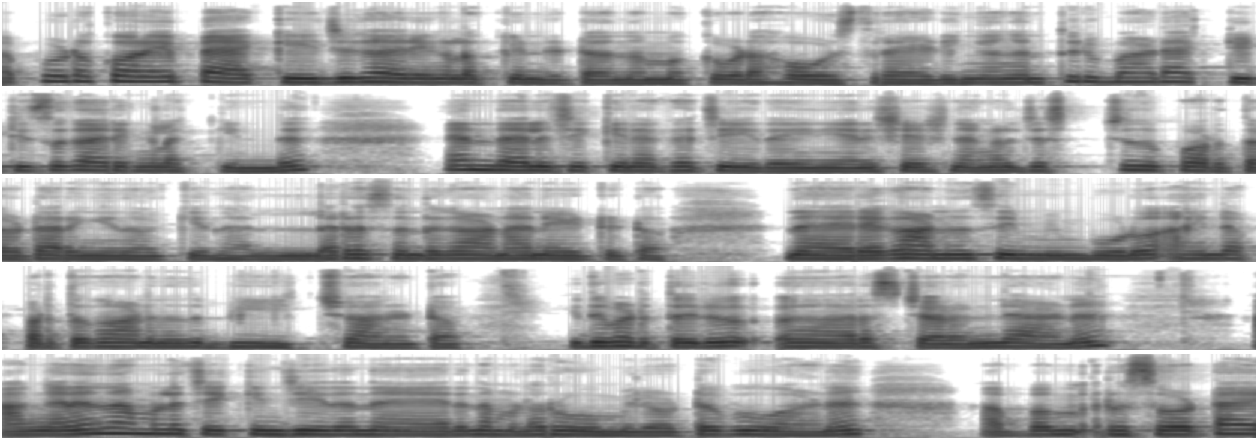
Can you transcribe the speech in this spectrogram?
അപ്പോൾ ഇവിടെ കുറേ പാക്കേജ് കാര്യങ്ങളൊക്കെ ഉണ്ട് കേട്ടോ നമുക്കിവിടെ ഹോഴ്സ് റൈഡിങ് അങ്ങനത്തെ ഒരുപാട് ആക്ടിവിറ്റീസ് കാര്യങ്ങളൊക്കെ ഉണ്ട്. എന്തായാലും ചെക്ക് ഇനൊക്കെ ചെയ്ത് കഴിഞ്ഞതിന് ശേഷം ഞങ്ങൾ ജസ്റ്റ് ഒന്ന് പുറത്തോട്ട് ഇറങ്ങി നോക്കി. നല്ല രസമുണ്ട് കാണാനായിട്ട് കേട്ടോ നേരെ കാണുന്ന സ്വിമ്മിംഗ് പൂളും അതിന്റെ അപ്പുറത്ത് കാണുന്നത് ബീച്ചുമാണ് കേട്ടോ ഇത് ഇവിടുത്തെ ഒരു റെസ്റ്റോറന്റാണ് അങ്ങനെ നമ്മൾ ചെക്ക് ഇൻ ചെയ്ത് നേരെ നമ്മൾ റൂമിലോട്ട് പോവാണ്. അപ്പം റിസോർട്ടായ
